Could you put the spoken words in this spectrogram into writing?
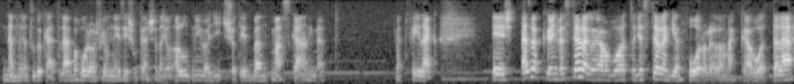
nem nagyon tudok általában horrorfilm nézés után se nagyon aludni, vagy így sötétben mászkálni, mert, mert félek. És ez a könyv, ez tényleg olyan volt, hogy ez tényleg ilyen horror elemekkel volt tele,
